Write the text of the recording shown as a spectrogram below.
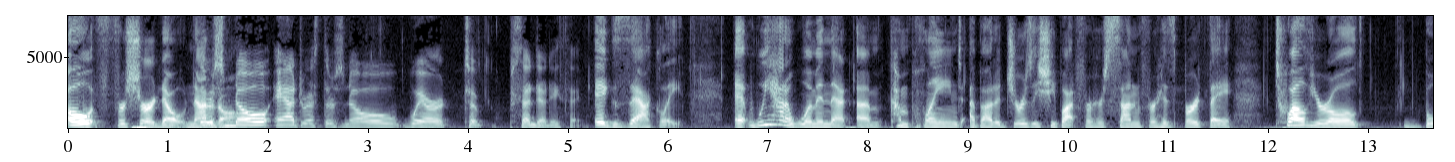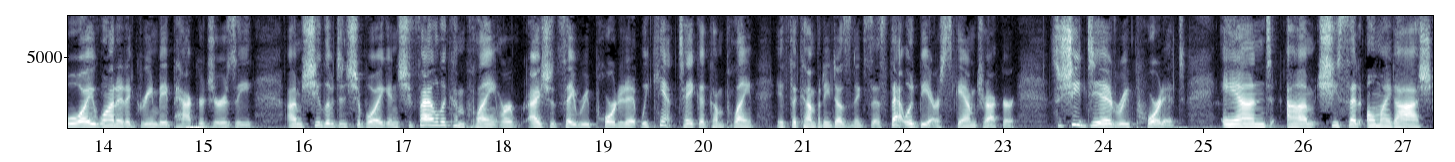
oh, for sure, no, not there's at all. There's no address. There's nowhere to send anything. Exactly. Uh, we had a woman that um, complained about a jersey she bought for her son for his birthday. Twelve year old boy wanted a Green Bay Packer jersey. Um, she lived in Sheboygan. She filed a complaint, or I should say, reported it. We can't take a complaint if the company doesn't exist. That would be our scam tracker. So she did report it. And um, she said, Oh my gosh,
